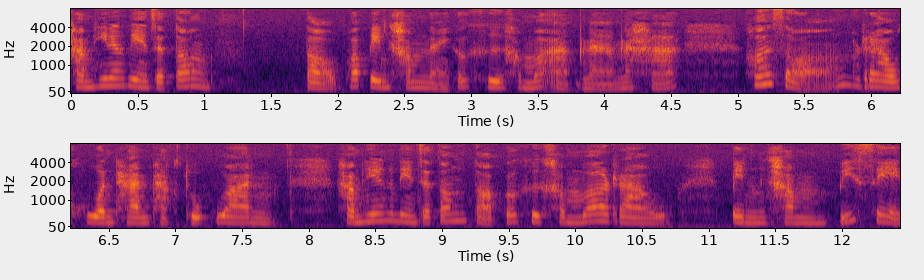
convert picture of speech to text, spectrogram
คำที่นักเรียนจะต้องตอบว่าเป็นคำไหนก็คือคำว่าอาบน้ำนะคะ ข้อ 2 เราควรทานผักทุกวันคำที่นักเรียนจะต้องตอบก็คือคำว่าเรา เป็นคำวิเศษ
